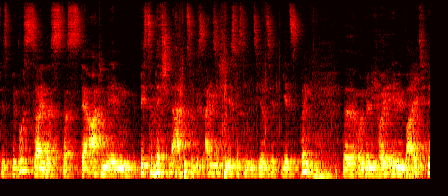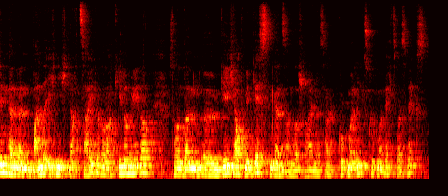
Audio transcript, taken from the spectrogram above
das Bewusstsein, dass, dass der Atem eben bis zum letzten Atemzug das Einzige ist, was uns hier jetzt bringt. Äh, und wenn ich heute eben im Wald bin, dann, dann wandere ich nicht nach Zeit oder nach Kilometer, sondern dann äh, gehe ich auch mit Gästen ganz anders rein und sage, guck mal links, guck mal rechts, was wächst.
